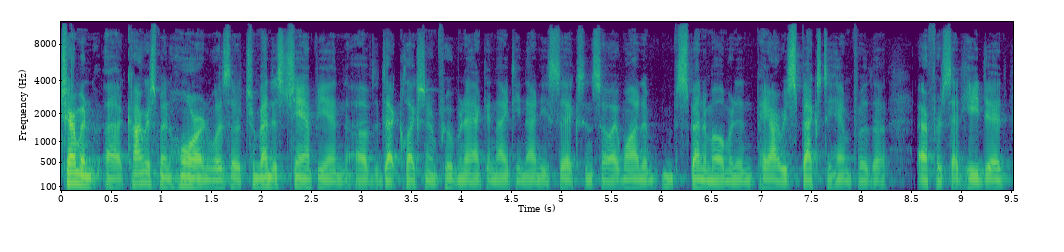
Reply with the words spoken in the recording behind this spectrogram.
Chairman, uh, Congressman Horn was a tremendous champion of the Debt Collection Improvement Act in 1996, and so I wanted to spend a moment and pay our respects to him for the efforts that he did.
